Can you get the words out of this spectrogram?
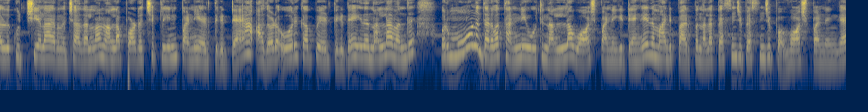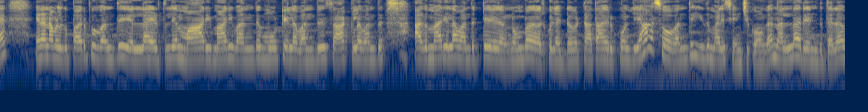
அது குச்சியெல்லாம் இருந்துச்சு. அதெல்லாம் நல்லா புடச்சி க்ளீன் பண்ணி எடுத்துக்கிட்டேன். அதோட ஒரு கப்பு எடுத்துக்கிட்டேன். இதை நல்லா வந்து ஒரு மூணு தடவை தண்ணி ஊற்றி நல்லா வாஷ் பண்ணிக்கிட்டேங்க. இந்த மாதிரி பருப்பு நல்லா பிசைஞ்சு பிசைஞ்சு வாஷ் பண்ணுங்க. ஏன்னா நம்மளுக்கு பருப்பு வந்து எல்லா இடத்துலையும் மாறி மாறி வந்து மூட்டையில் வந்து சாக்கில் வந்து அது மாதிரிலாம் வந்துட்டு ரொம்ப கொஞ்சம் டேர்ட்டாக தான் இருக்கும் இல்லையா? ஸோ வந்து இது மாதிரி செஞ்சுக்கோங்க. நல்லா ரெண்டு தடவை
